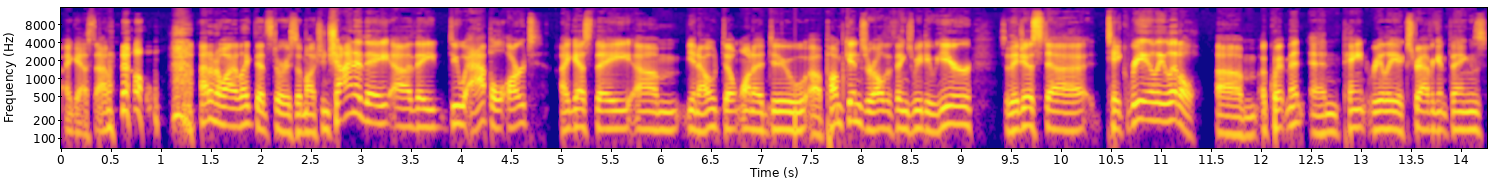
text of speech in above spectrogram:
I guess I don't know. I don't know why I like that story so much. In China, they uh, they do apple art. I guess they um, you know don't want to do uh, pumpkins or all the things we do here, so they just uh, take really little um, equipment and paint really extravagant things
